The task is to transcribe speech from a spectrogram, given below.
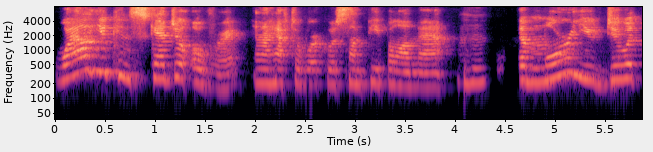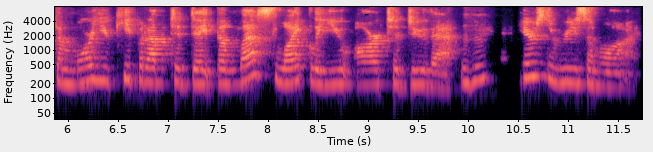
while you can schedule over it, and I have to work with some people on that, Mhm. the more you do it, the more you keep it up to date, the less likely you are to do that. Mhm. Here's the reason why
